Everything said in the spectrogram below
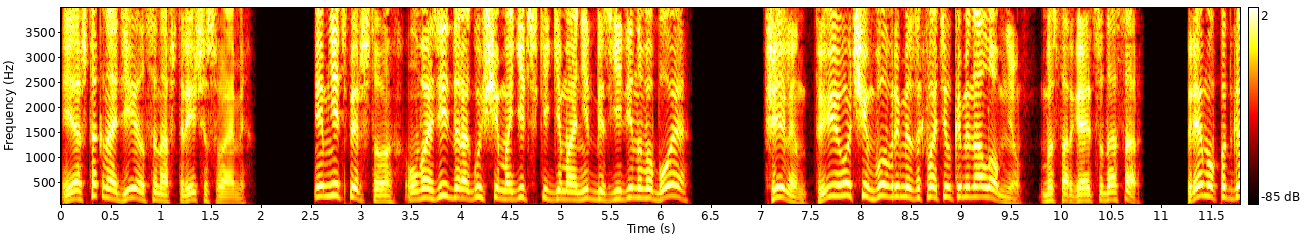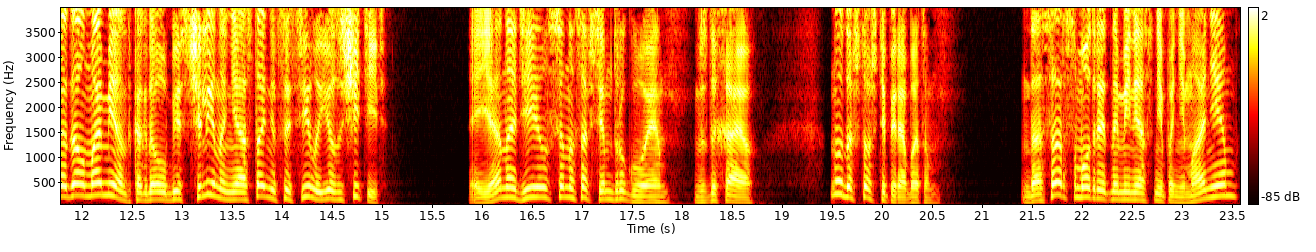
Я ж так надеялся на встречу с вами. И мне теперь что, увозить дорогущий магический гемонит без единого боя?» «Филин, ты очень вовремя захватил каменоломню», — восторгается Досар. Прямо подгадал момент, когда у Бесчелина не останется сил ее защитить. Я надеялся на совсем другое. Вздыхаю. Ну да что ж теперь об этом? Досар смотрит на меня с непониманием,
